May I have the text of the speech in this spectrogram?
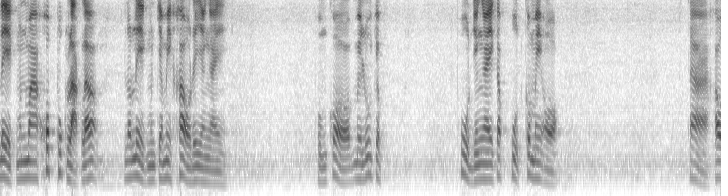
เลขมันมาครบทุกหลักแล้ว แล้วเลขมันจะไม่เข้าได้ยังไง ผมก็ไม่รู้จะพูดยังไงครับพูดก็ไม่ออก ถ้าเขา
